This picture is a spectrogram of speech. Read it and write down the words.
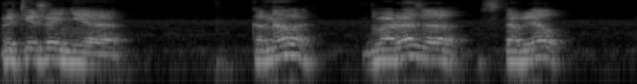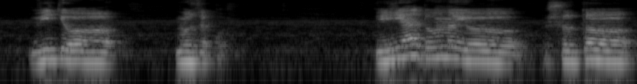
протяжения канала два раза вставлял видео музыку. И я думаю, что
